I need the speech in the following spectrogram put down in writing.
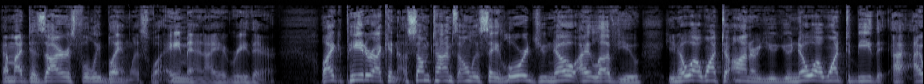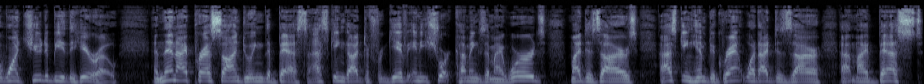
and my desire is fully blameless. Well, amen. I agree there. Like Peter, I can sometimes only say, Lord, you know I love you. You know I want to honor you. You know I want to be the, I, I want you to be the hero. And then I press on doing the best, asking God to forgive any shortcomings in my words, my desires, asking Him to grant what I desire at my best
